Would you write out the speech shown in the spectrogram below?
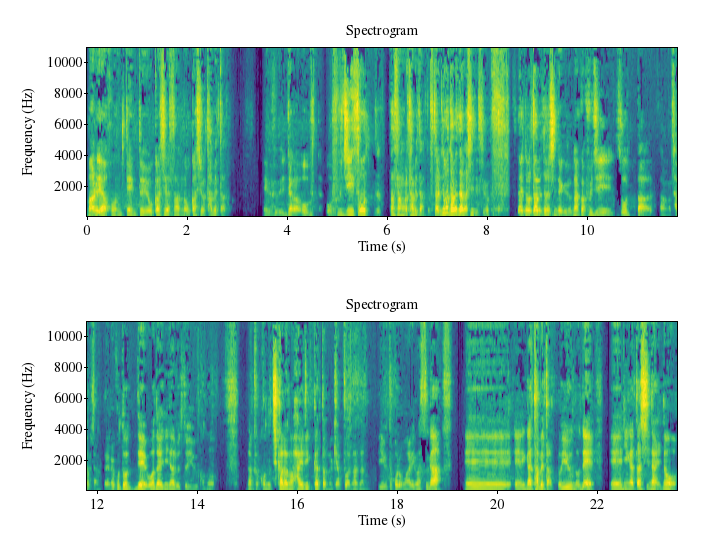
丸屋本店というお菓子屋さんのお菓子を食べた。えだからお、藤井聡太さんが食べた。二人とも食べたらしいですよ。二人とも食べたらしいんだけど、なんか藤井聡太さんが食べたみたいなことで話題になるという、この、なんかこの力の入り方のギャップは何なのっていうところもありますが、えーが食べたというので、えー新潟市内の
